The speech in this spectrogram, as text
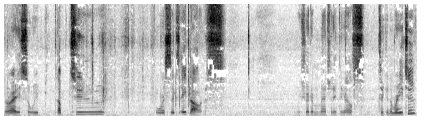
Alrighty, so we're up to four, six, eight dollars. Make sure I didn't match anything else. Ticket number 82.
